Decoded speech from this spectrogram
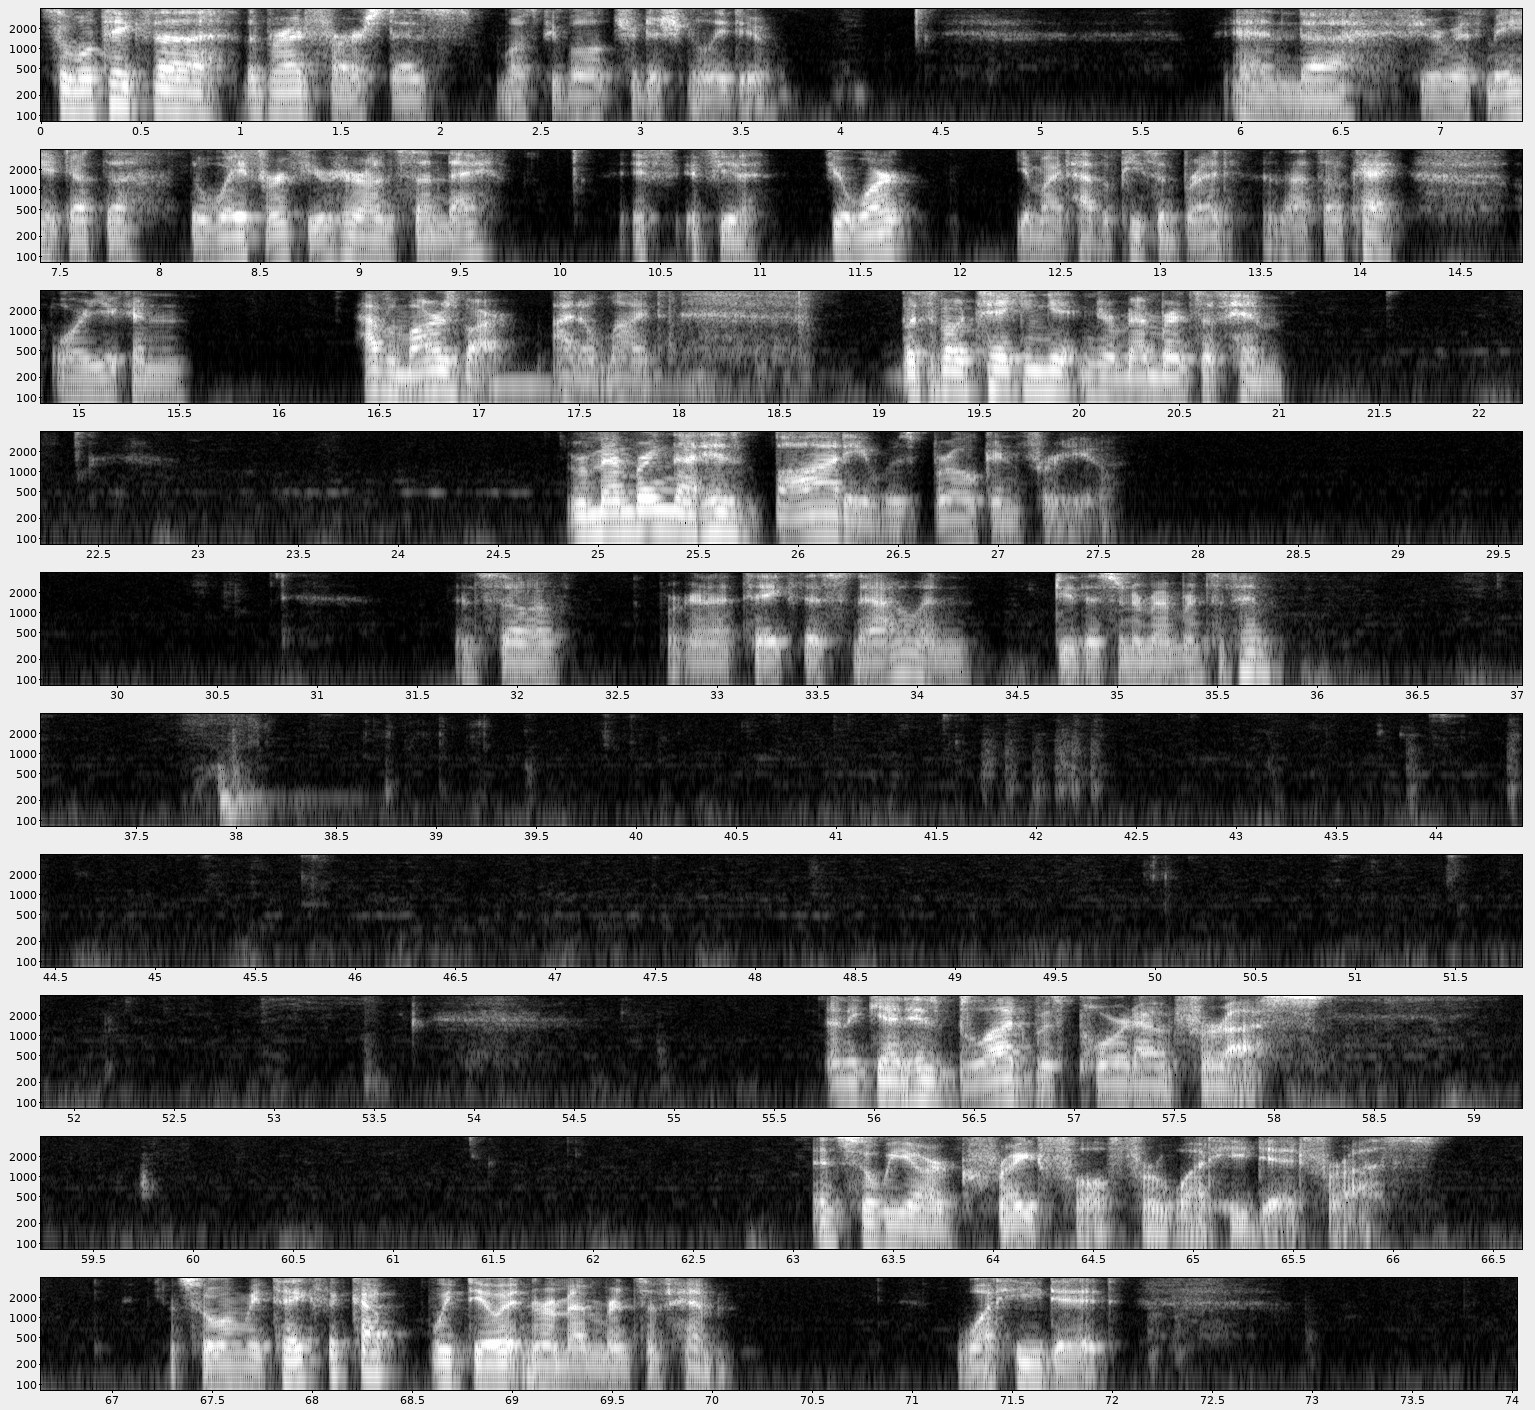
So we'll take the the bread first as most people traditionally do. And uh, if you're with me, you got the the wafer if you're here on Sunday. If if you if you weren't, you might have a piece of bread and that's okay. Or you can have a Mars bar. I don't mind. But it's about taking it in remembrance of him remembering that his body was broken for you. And so we're going to take this now and do this in remembrance of him. And again, his blood was poured out for us. And so we are grateful for what he did for us. So when we take the cup, we do it in remembrance of him, what he did.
